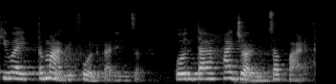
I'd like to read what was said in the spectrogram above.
किंवा एक तर मागे फोल्ड करायचं. कोणता? हा जॉईंटचा पार्ट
